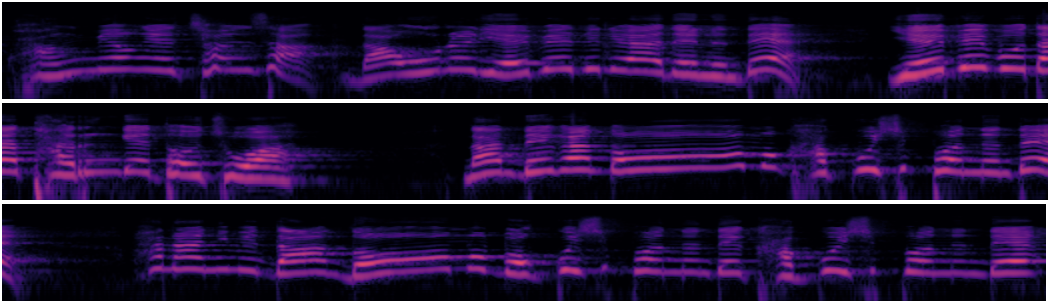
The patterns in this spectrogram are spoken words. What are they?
광명의 천사 나 오늘 예배 드려야 되는데 예배보다 다른 게 더 좋아. 난 내가 너무 갖고 싶었는데 하나님이 나 너무 먹고 싶었는데 갖고 싶었는데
